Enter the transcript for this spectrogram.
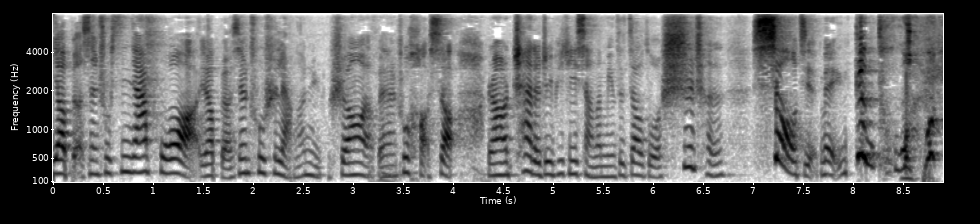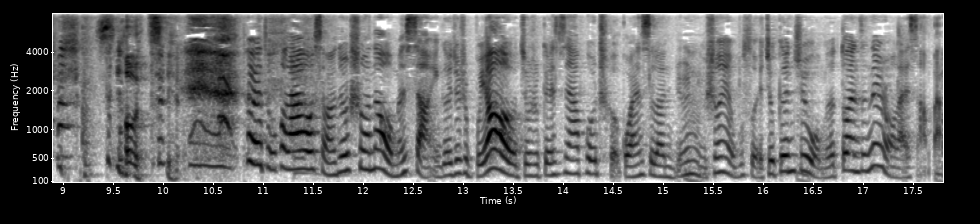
要表现出新加坡，要表现出是两个女生，要表现出好笑。然后 Chat GPT 想的名字叫做“师承笑姐妹”，更土。笑姐，特别土。后来我小王就说，那我们想一个，就是不要就是跟新加坡扯关系了，你觉得女生也无所谓，就根据我们的段子内容来想吧。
